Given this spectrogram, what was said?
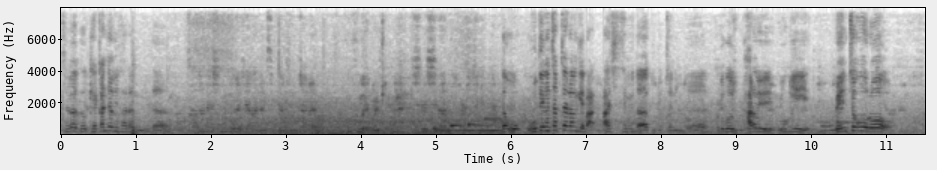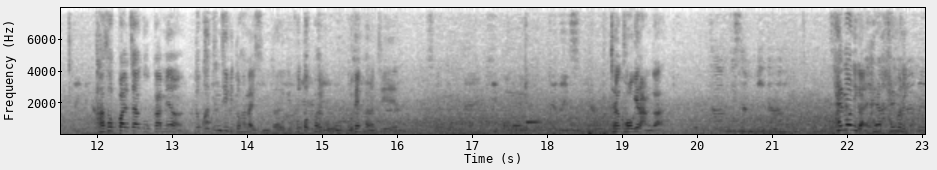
제가 그 객관적인 사람입니다. 일단 오, 오뎅은 짭짤한 게 마- 맛있습니다 구독자님들 그리고 바로 요- 여기 왼쪽으로 다섯 발자국 가면 똑같은 집이 또 하나 있습니다 이게 호떡 팔고 오, 오뎅 파는 집. 제가 거길 안 가 다음 기사입니다. 할머니가 할, 할머니가 보는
